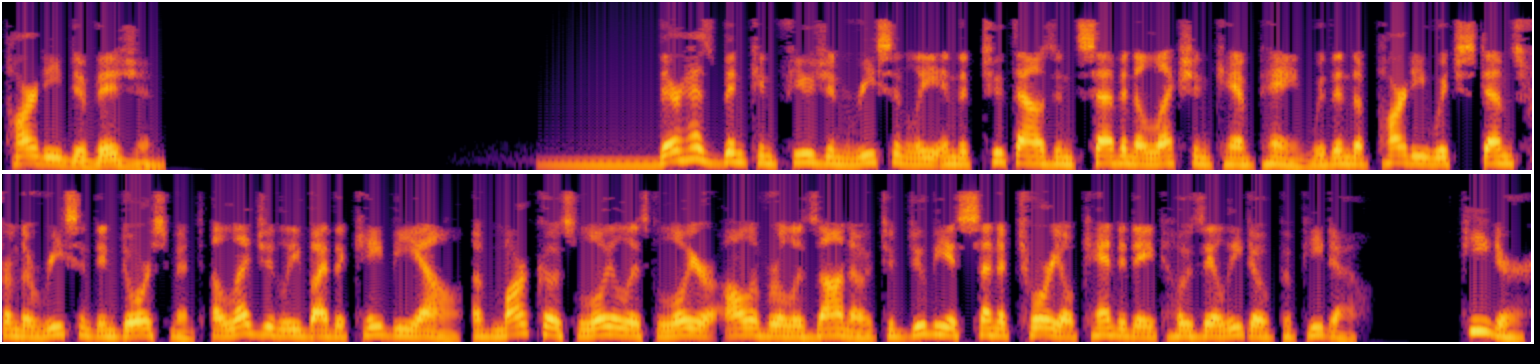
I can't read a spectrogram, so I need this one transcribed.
Party division There has been confusion recently in the 2007 election campaign within the party which stems from the recent endorsement allegedly by the KBL of Marcos loyalist lawyer Oliver Lozano to dubious senatorial candidate Joselito Pepito Peter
